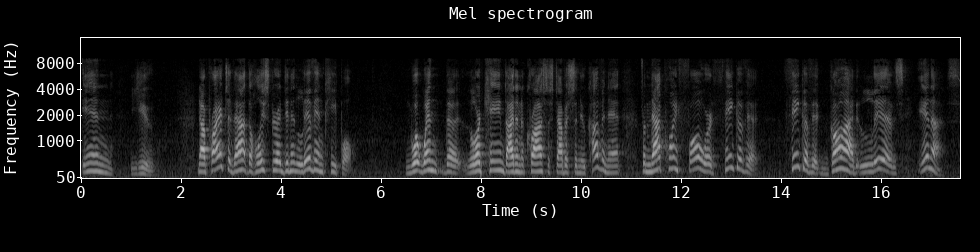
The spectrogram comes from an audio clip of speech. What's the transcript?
in you. Now, prior to that, the Holy Spirit didn't live in people. When the Lord came, died on the cross, established a new covenant, from that point forward, think of it. Think of it. God lives in us.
